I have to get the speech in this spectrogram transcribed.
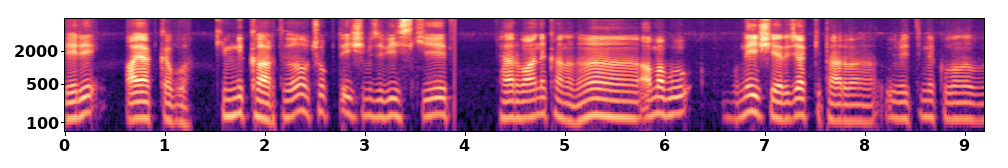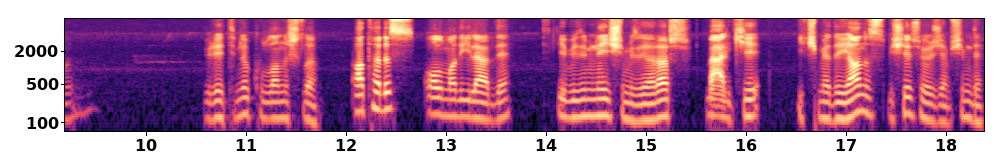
Deri ayakkabı. Kimlik kartı. Oo, çok da işimize viski. Pervane kanadı. Ha, ama bu bu ne işe yarayacak ki pervane? Üretimde kullanılır. Üretimde kullanışlı. Atarız. Olmadı ileride. Ki bizim ne işimize yarar? Belki içmede. Yalnız bir şey söyleyeceğim şimdi.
